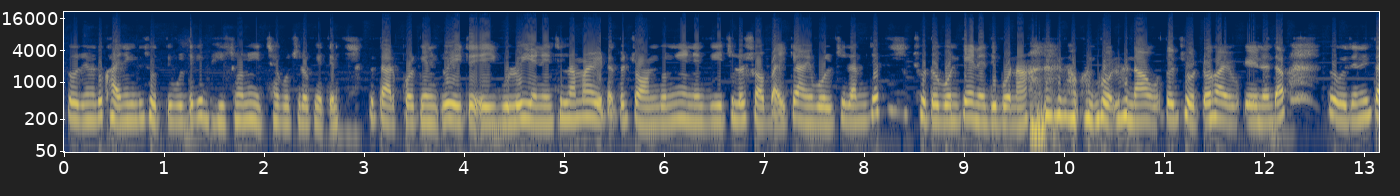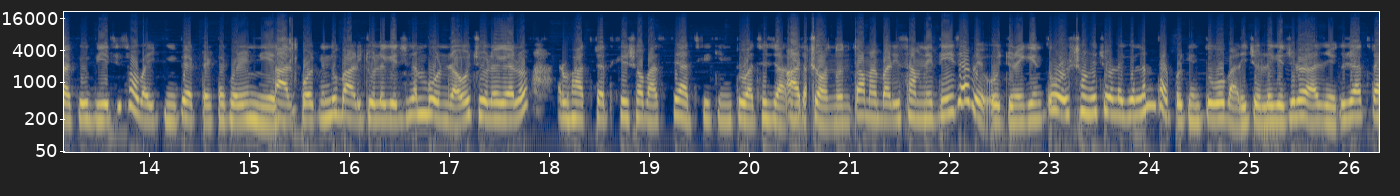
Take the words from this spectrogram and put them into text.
তো ওর জন্য তো খাইনি কিন্তু সত্যি বলতে কি ভীষণই ইচ্ছা করছিল খেতে। তো তারপর কিন্তু এই যে এইগুলোই এনেছিলাম আর এটা তো চন্দনই এনে দিয়েছিল সবাইকে। আমি বলছিলাম যে, ছোট বোনকে এনে দিব না। তখন বলল, না, ও তো ছোট, হয়, ওকে এনে দাও। তো ওই জন্যই তাকেও দিয়েছি, সবাই কিন্তু একটা একটা করে নিয়ে তারপর কিন্তু বাড়ি চলে গেছিলাম, বোনরাও চলে গেল। আর ভাত টাত খেয়ে সব আসতে আজকে কিন্তু আছে আর চন্দন তো আমার বাড়ির সামনে দিয়ে যাবে, ওই জন্য কিন্তু ওর সঙ্গে চলে গেলাম, তারপর কিন্তু ও বাড়ি চলে গেছিল, আর যেহেতু যাত্রা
